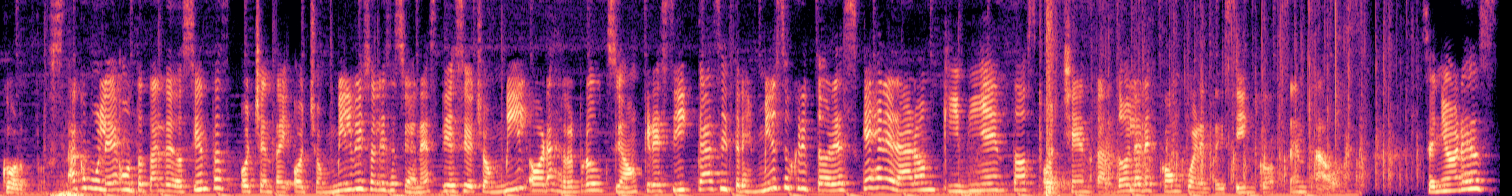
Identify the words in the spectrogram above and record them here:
cortos. Acumulé un total de 288 mil visualizaciones, 18 mil horas de reproducción, crecí casi 3 mil suscriptores que generaron 580 dólares con 45 centavos. Señores,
